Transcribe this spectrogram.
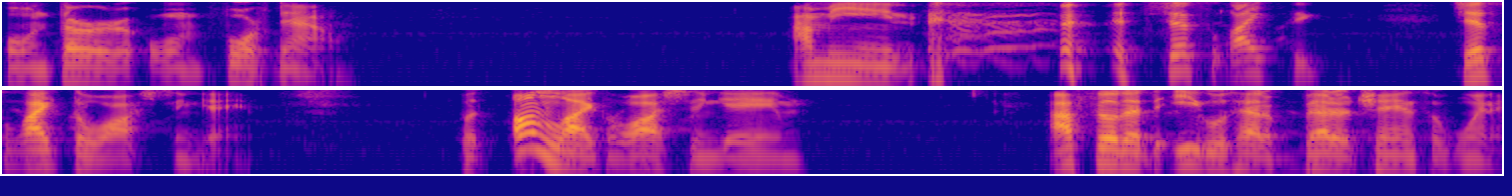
on third or on fourth down. I mean, it's just like the just like the Washington game. But unlike the Washington game, I feel that the Eagles had a better chance of winning.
